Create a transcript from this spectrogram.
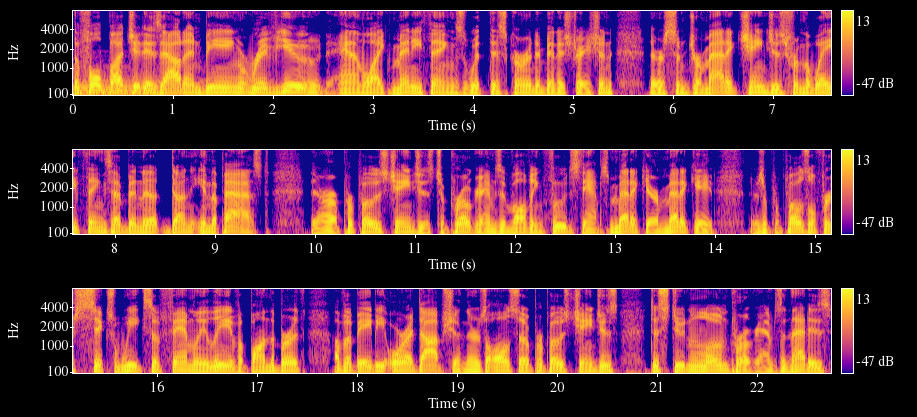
The full budget is out and being reviewed. And like many things with this current administration, there are some dramatic changes from the way things have been uh, done in the past. There are proposed changes to programs involving food stamps, Medicare, Medicaid. There's a proposal for six weeks of family leave upon the birth of a baby or adoption. There's also proposed changes to student loan programs. And that is,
